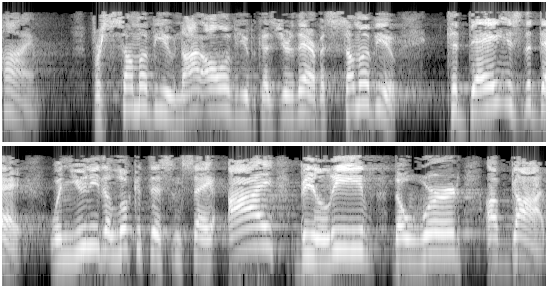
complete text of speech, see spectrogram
time for some of you, not all of you because you're there, but some of you, today is the day when you need to look at this and say, I believe the Word of God.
